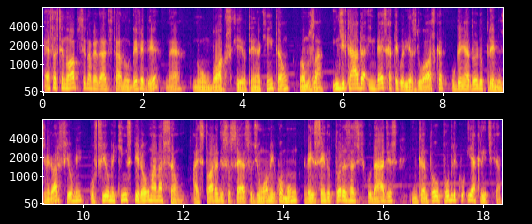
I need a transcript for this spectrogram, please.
Essa sinopse, na verdade, está no DVD, né? No unbox que eu tenho aqui, então vamos lá. Indicada em 10 categorias do Oscar, o ganhador do prêmio de melhor filme, o filme que inspirou uma nação. A história de sucesso de um homem comum vencendo todas as dificuldades encantou o público e a crítica.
